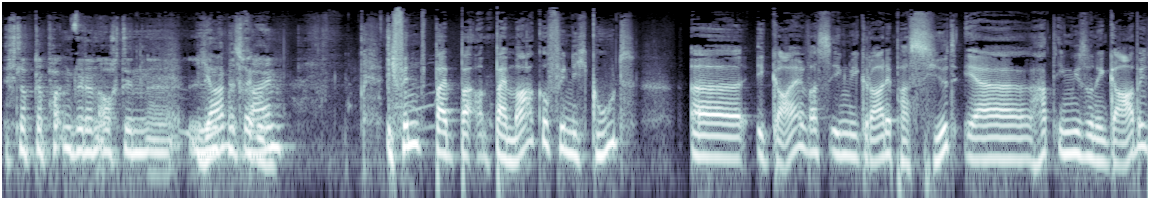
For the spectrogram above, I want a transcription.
Ich glaube, da packen wir dann auch den äh, Link ja, mit rein. Gut. Ich finde, bei, bei, bei Marco finde ich gut, äh, egal was irgendwie gerade passiert, er hat irgendwie so eine Gabe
